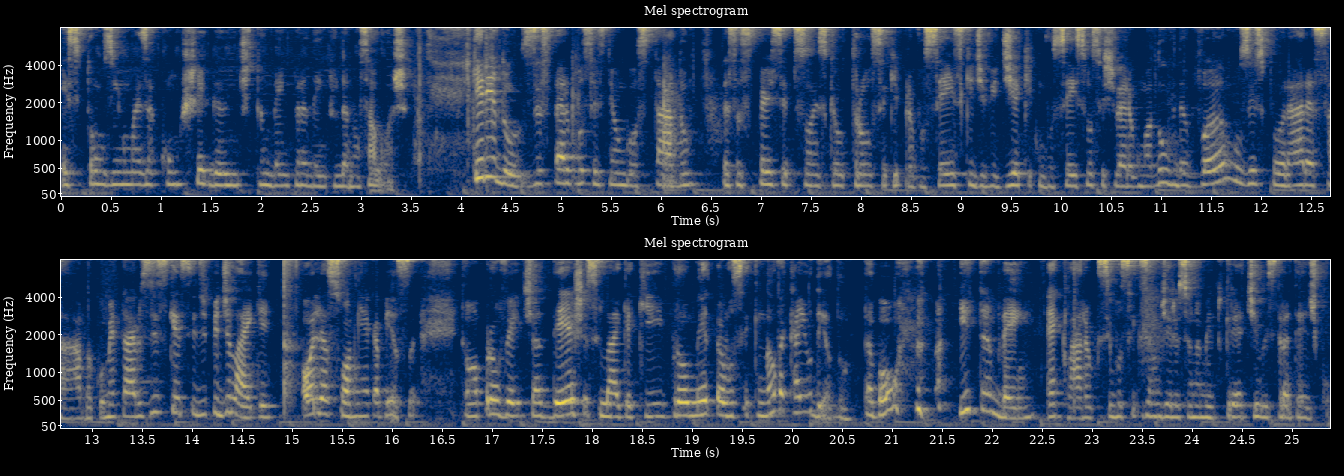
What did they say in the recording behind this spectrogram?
esse tonzinho mais aconchegante também para dentro da nossa loja. Queridos, espero que vocês tenham gostado dessas percepções que eu trouxe aqui para vocês, que dividi aqui com vocês. Se vocês tiverem alguma dúvida, vamos explorar essa aba comentários. Esqueci de pedir like. Olha só a minha cabeça. Então aproveite, já deixa esse like aqui. Prometo para você que não vai cair o dedo, tá bom? e também, é claro que se você quiser um direcionamento criativo e estratégico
